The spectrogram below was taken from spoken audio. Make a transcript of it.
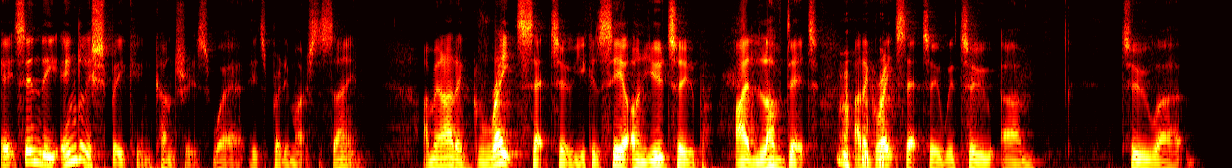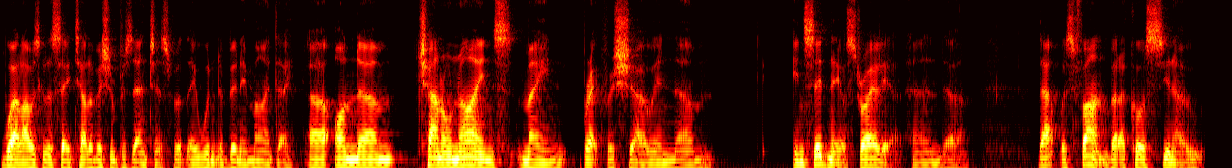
It's in the English speaking countries where it's pretty much the same. I mean, I had a great set too. You can see it on YouTube. I loved it. I had a great set too with two um, two uh, well, I was going to say television presenters, but they wouldn't have been in my day uh, on um, Channel 9's main breakfast show in um, in Sydney, Australia, and. Uh, that was fun. But of course, you know,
